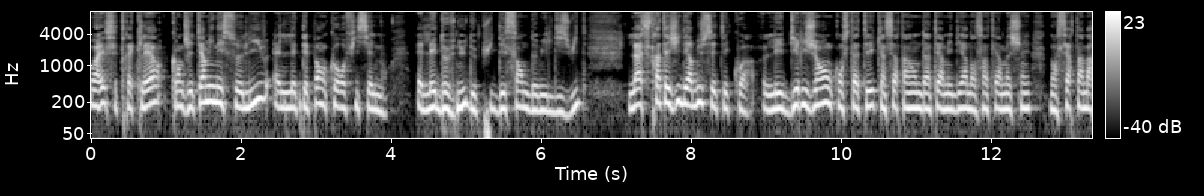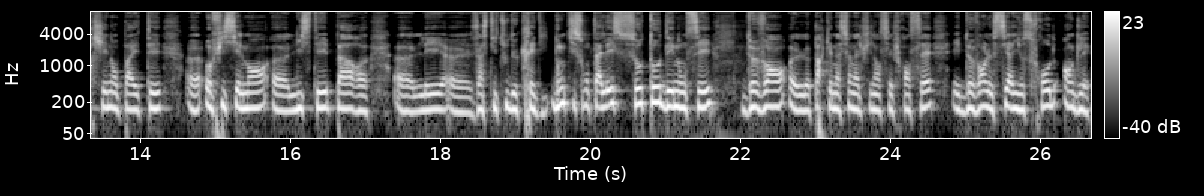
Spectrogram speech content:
Ouais, c'est très clair. Quand j'ai terminé ce livre, elle l'était pas encore officiellement. Elle l'est devenue depuis décembre 2018. La stratégie d'Airbus, c'était quoi? Les dirigeants ont constaté qu'un certain nombre d'intermédiaires dans certains marchés, n'ont pas été euh, officiellement euh, listés par euh, les instituts de crédit. Donc, ils sont allés s'auto-dénoncer devant le parquet national financier français et devant le Serious Fraud anglais.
